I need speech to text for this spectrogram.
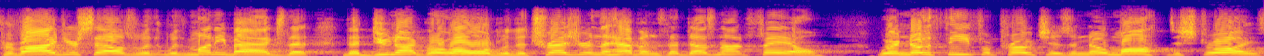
Provide yourselves with, with money bags that, that do not grow old, with a treasure in the heavens that does not fail, where no thief approaches and no moth destroys.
